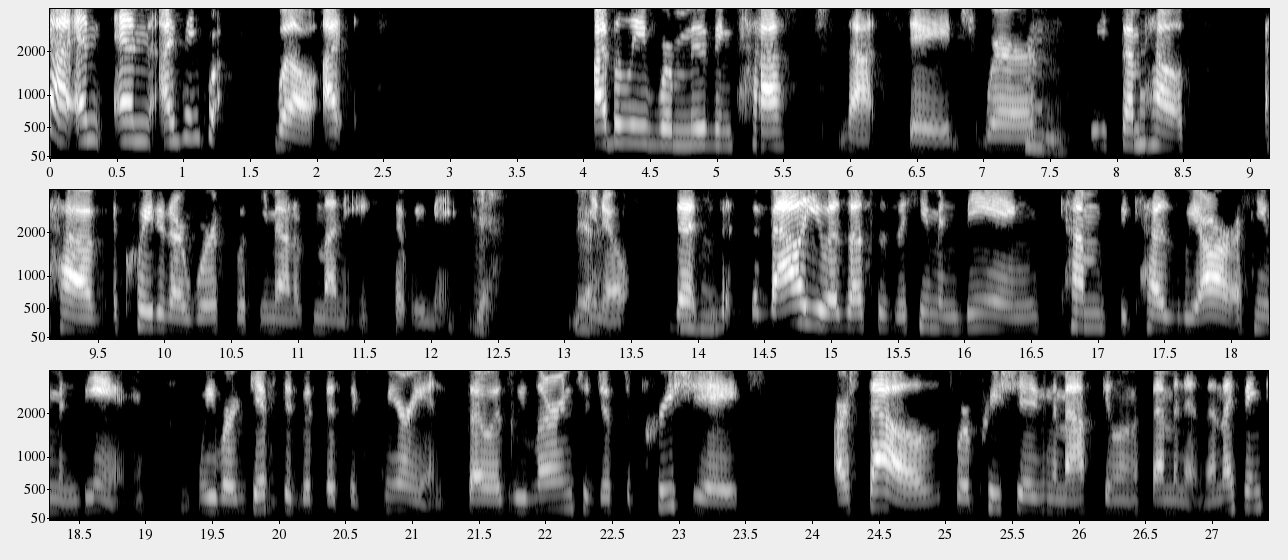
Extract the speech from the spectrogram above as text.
Yeah, and and I think well, I I believe we're moving past that stage where hmm. we somehow have equated our worth with the amount of money that we make. Yeah. yeah. You know, that mm-hmm. the, the value as us as a human being comes because we are a human being. We were gifted with this experience. So as we learn to just appreciate ourselves, we're appreciating the masculine and the feminine. And I think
